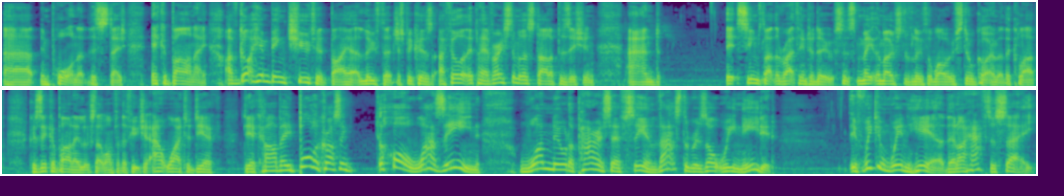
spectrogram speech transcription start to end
uh, important at this stage. Ikebane. I've got him being tutored by uh, Luther just because I feel that they play a very similar style of position and it seems like the right thing to do, since make the most of Luther while we've still got him at the club. Because Ikebane looks like one for the future. Out wide to Diakabe, ball across and oh, Wazine! 1 0 to Paris FC, and that's the result we needed. If we can win here, then I have to say,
